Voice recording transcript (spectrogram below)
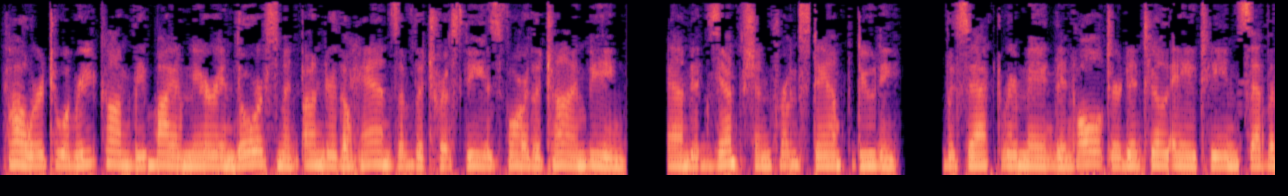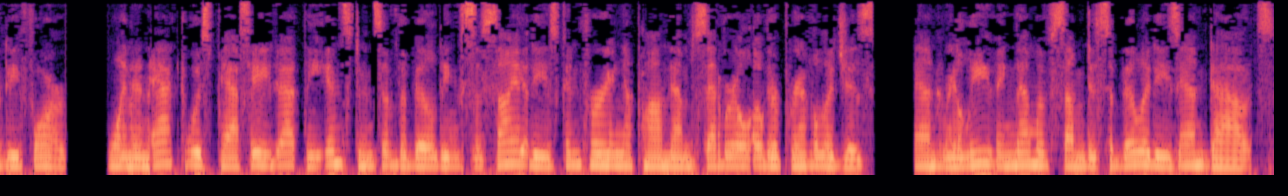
power to reconvey by a mere endorsement under the hands of the trustees for the time being, and exemption from stamp duty. This act remained unaltered until 1874, when an act was passed at the instance of the building societies conferring upon them several other privileges, and relieving them of some disabilities and doubts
